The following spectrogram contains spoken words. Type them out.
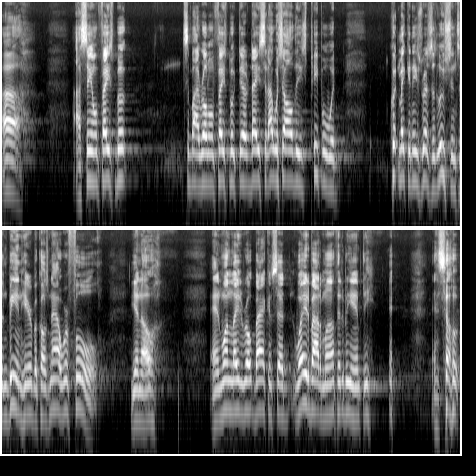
uh, I see on Facebook, somebody wrote on Facebook the other day, said, I wish all these people would quit making these resolutions and being here because now we're full, you know. And one lady wrote back and said, Wait about a month, it'll be empty. and so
